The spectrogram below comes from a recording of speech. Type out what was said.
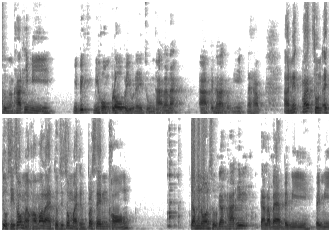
ศูนย์การค้าที่มี มีบิ๊กมีโฮมโปรไปอยู่ในศูนย์การค้านั้นอะอ่าเป็นลักษณะแบบนี้นะครับ อันนี้มาศูนย์ไอจุดสีส้มหมายความว่าอะไรจุดสีส้มหมายถึงเปอร์เซ็นต์ของจำนวนศูนย์การค้าที่แต่ละแบรนด์ไปมีไปมี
